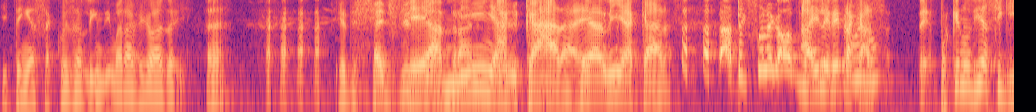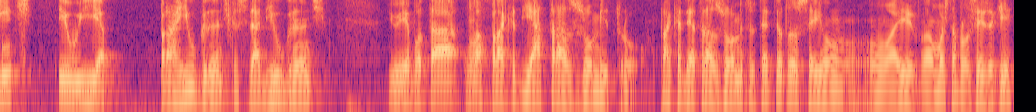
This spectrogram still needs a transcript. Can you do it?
e tem essa coisa linda e maravilhosa aí. Né? Eu disse, é, difícil é a minha cara, é a minha cara. Até que foi legal. Aí levei para casa. É, porque no dia seguinte eu ia para Rio Grande, que é a cidade de Rio Grande, e eu ia botar uma placa de atrasômetro. Placa de atrasômetro, até eu trouxe aí um, um aí, vou mostrar para vocês aqui.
